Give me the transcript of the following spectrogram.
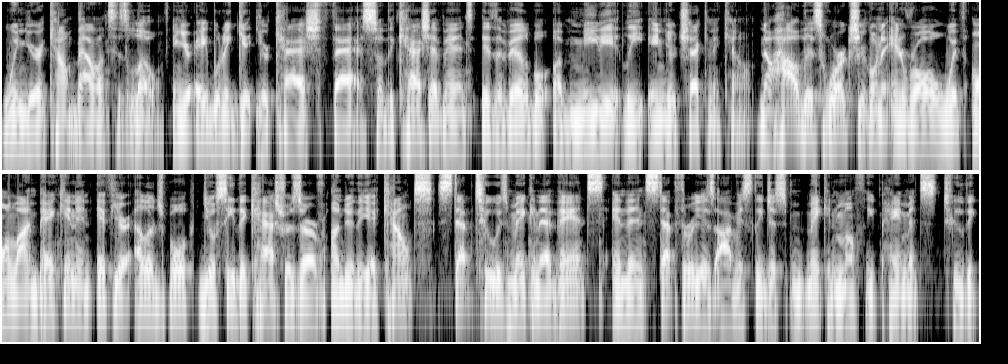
when your account balance is low. And you're able to get your cash fast. So the cash advance is available immediately in your checking account. Now, how this works, you're going to enroll with online banking. And if you're eligible, you'll see the cash reserve under the accounts. Step two is making advance. And then step three is obviously just making monthly payments to the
